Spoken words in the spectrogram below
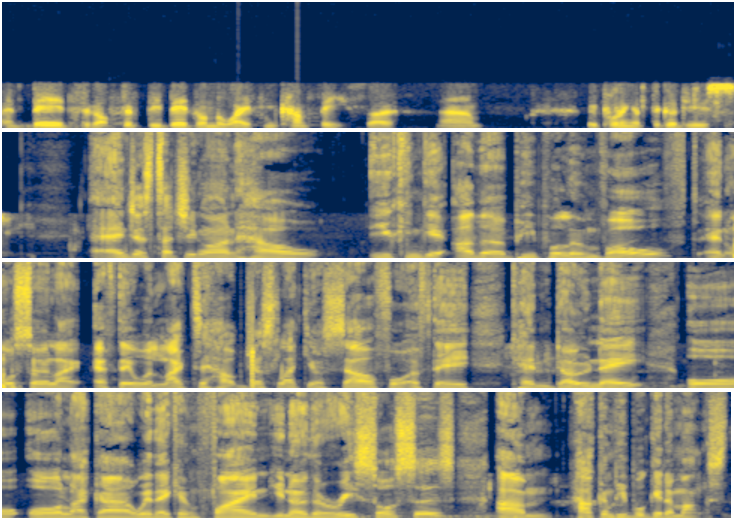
and beds. We've got 50 beds on the way from Comfy. So um, we're putting it to good use. And just touching on how you can get other people involved and also like if they would like to help just like yourself or if they can donate or or like uh, where they can find you know the resources um, how can people get amongst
